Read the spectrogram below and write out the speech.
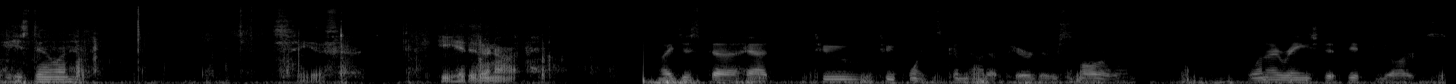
he's doing. See if he hit it or not. I just uh, had two two points come out up here. They were smaller ones. One I ranged at 50 yards.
